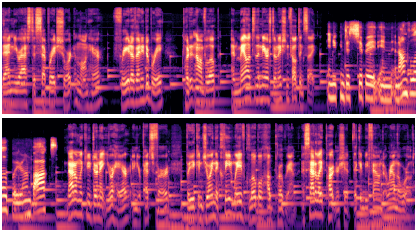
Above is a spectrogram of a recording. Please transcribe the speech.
Then, you're asked to separate short and long hair, free it of any debris, put it in an envelope, and mail it to the nearest donation felting site. And you can just ship it in an envelope or your own box. Not only can you donate your hair and your pet's fur, but you can join the Clean Wave Global Hub program, a satellite partnership that can be found around the world.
